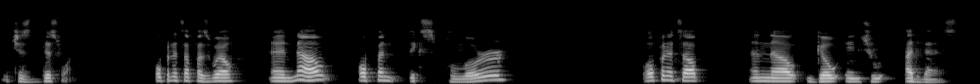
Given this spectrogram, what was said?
which is this one. Open it up as well. And now open Explorer, open it up, and now go into advanced.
